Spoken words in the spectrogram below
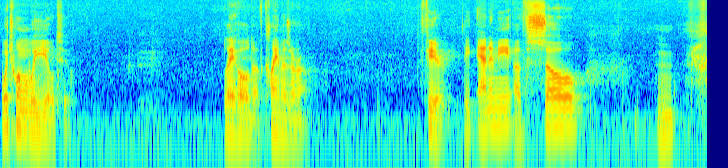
Which one will we yield to? Lay hold of, claim as our own. Fear, the enemy of so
